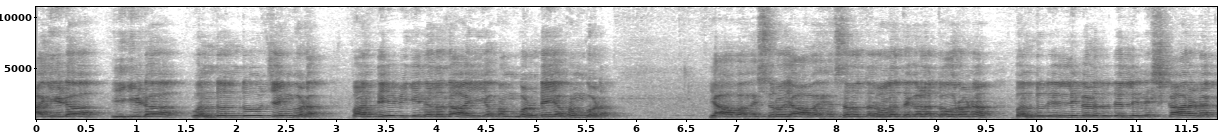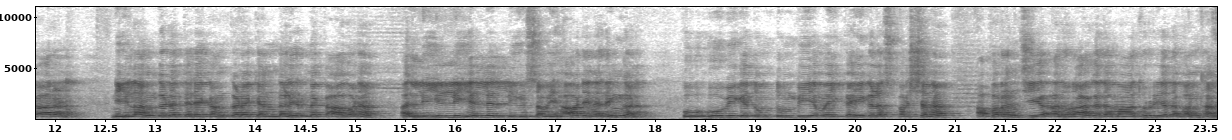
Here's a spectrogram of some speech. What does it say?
ಆ ಗಿಡ, ಈ ಗಿಡ ಒಂದೊಂದು ಜೇಂಗೊಡ. ದೇವಿಗೆ ನೆಲದಾಯಿಯ ಹೊಂಗೊಂಡೆಯ ಹೊಂಗೊಡ. ಯಾವ ಹೆಸರು ಯಾವ ಹೆಸರು ತರುಲತೆಗಳ ತೋರಣ? ಬಂದುದೆಲ್ಲಿ ಬೆಳೆದುದೆಲ್ಲಿ ನಿಷ್ಕಾರಣ ಕಾರಣ? ನೀಲಾಂಗಣ ತೆರೆ ಕಂಕಣ ಕೆಂದಳಿರ್ನ ಕಾವಣ? ಅಲ್ಲಿ ಇಲ್ಲಿ ಎಲ್ಲೆಲ್ಲಿಯೂ ಸವಿಹಾಡಿನ ರಿಂಗಣ? ಹೂ ಹೂವಿಗೆ ತುಂ ತುಂಬಿಯ ಮೈ ಕೈಗಳ ಸ್ಪರ್ಶನ? ಅಪರಂಜಿಯ ಅನುರಾಗದ ಮಾಧುರ್ಯದ ಬಂಧನ?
